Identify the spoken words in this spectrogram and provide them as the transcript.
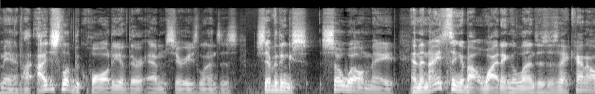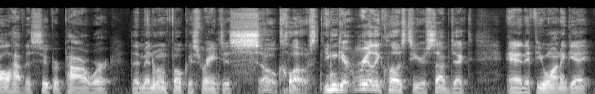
man, I, just love the quality of their M series lenses. Just everything's so well made. And the nice thing about wide angle lenses is they kind of all have the superpower where the minimum focus range is so close. You can get really close to your subject. And if you want to get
